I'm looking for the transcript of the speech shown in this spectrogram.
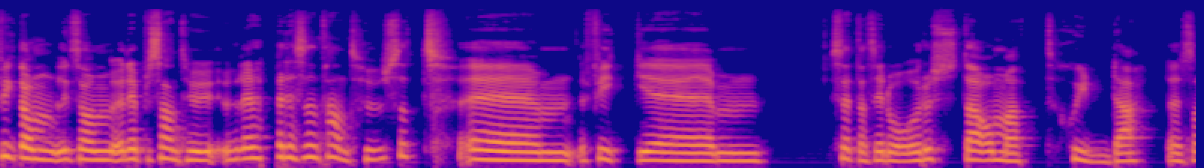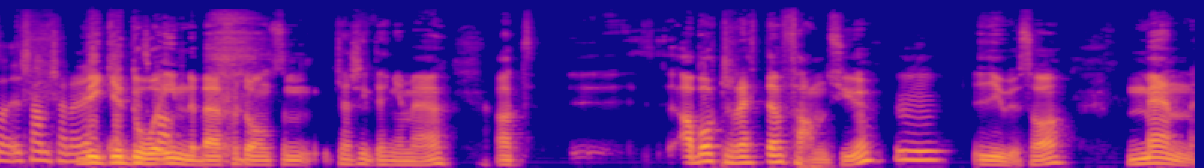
fick de liksom representanthu- representanthuset ehm, fick ehm, sätta sig då och rösta om att skydda den sa- samkönade Vilket då innebär för de som kanske inte hänger med att eh, aborträtten fanns ju Mm. i USA, men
